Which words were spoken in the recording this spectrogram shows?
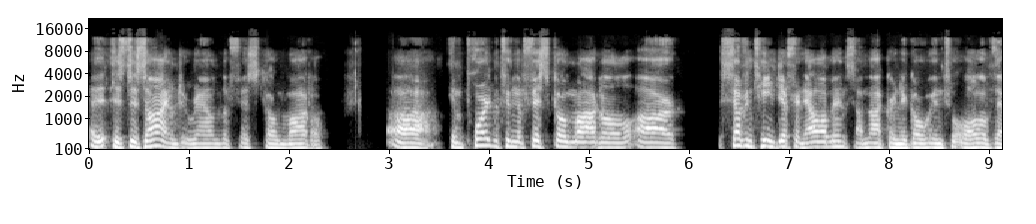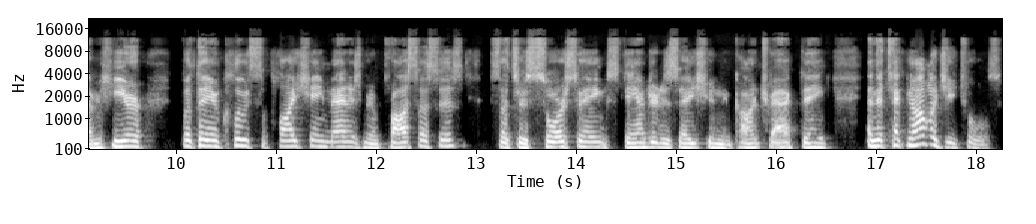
is designed around the FISCO model. Uh, important in the FISCO model are 17 different elements. I'm not going to go into all of them here, but they include supply chain management processes such as sourcing, standardization, and contracting, and the technology tools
